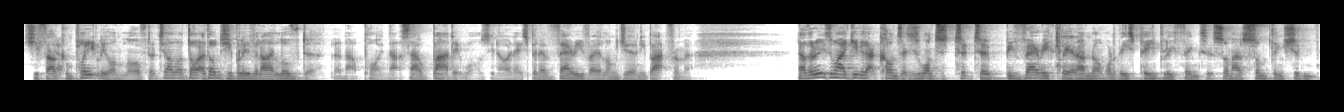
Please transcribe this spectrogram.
She felt yeah. completely unloved. I don't, I don't actually believe that I loved her at that point. That's how bad it was, you know. And it's been a very, very long journey back from her. Now, the reason why I give you that context is I want to, to, be very clear. I'm not one of these people who thinks that somehow something shouldn't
